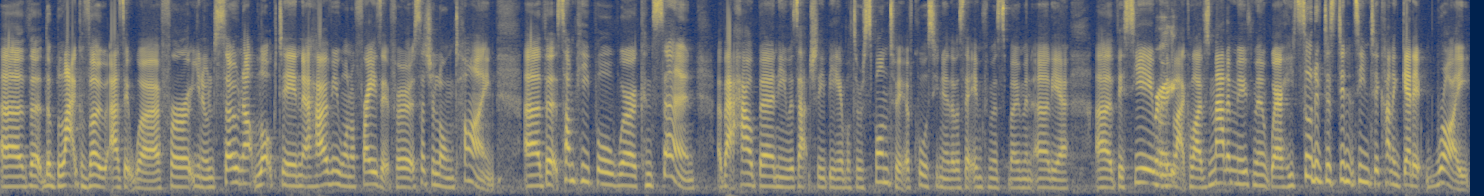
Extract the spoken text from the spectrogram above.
uh, the the black vote, as it were, for you know, sewn up, locked in, however you want to phrase it, for such a long time, that some people were concerned about how Bernie was actually being able to respond to it. Of course, you know, there was that infamous moment earlier this year right. with the Black Lives Matter movement where he sort of just didn't seem to kind of get it right.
